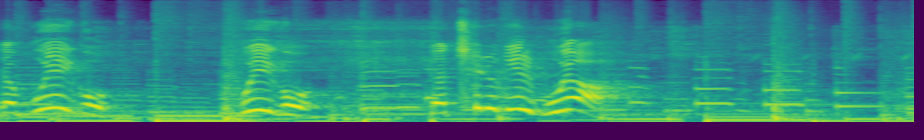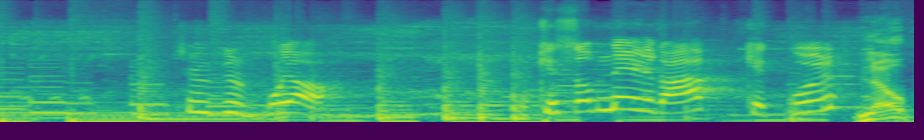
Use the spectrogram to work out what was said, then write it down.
야 뭐야 이거, 뭐야 이거, 야 체력 1 뭐야, 1 뭐야, 오케이 썸네일 각 개꿀. Nope.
